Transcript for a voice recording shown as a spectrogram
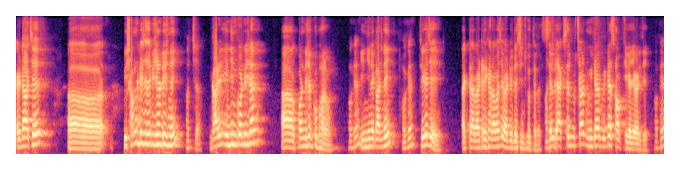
এটা আছে সামনে ডিশ আছে পিছনে ডিশ নেই। আচ্ছা। গাড়ির ইঞ্জিন কন্ডিশন কন্ডিশন খুব ভালো। ওকে। ইঞ্জিনে কাজ নেই। ওকে। ঠিক আছে? একটা ব্যাটারি খারাপ আছে ব্যাটারিটা চেঞ্জ করতে হবে। Self axle start meter meter সব ঠিক আছে গাড়িতে। ওকে।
